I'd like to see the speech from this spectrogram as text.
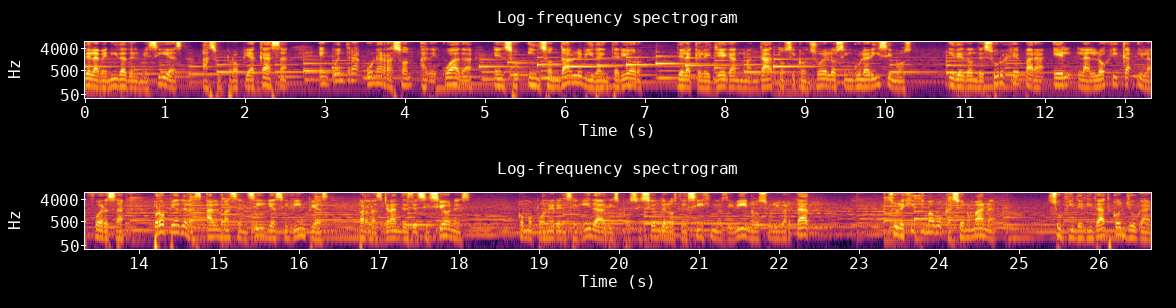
de la venida del Mesías a su propia casa encuentra una razón adecuada en su insondable vida interior, de la que le llegan mandatos y consuelos singularísimos y de donde surge para él la lógica y la fuerza propia de las almas sencillas y limpias para las grandes decisiones, como poner enseguida a disposición de los designios divinos su libertad, su legítima vocación humana, su fidelidad conyugal,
